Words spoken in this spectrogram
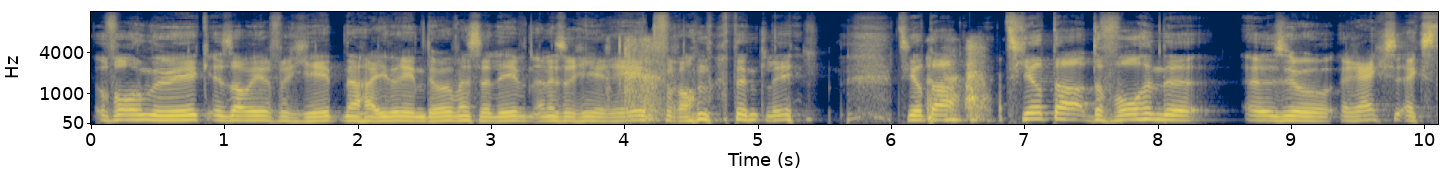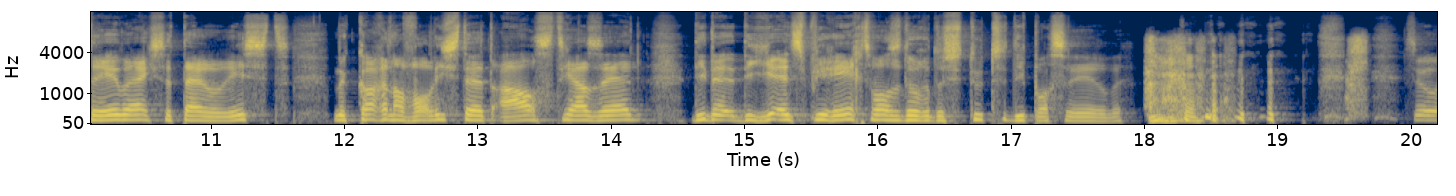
volgende week, is dat weer vergeten. Dan gaat iedereen door met zijn leven en is er geen reet veranderd in het leven. Het scheelt dat, het scheelt dat de volgende uh, zo rechts, extreemrechtse terrorist, een carnavalist uit Aalst gaat zijn, die, die geïnspireerd was door de stoet die passeerde. zo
